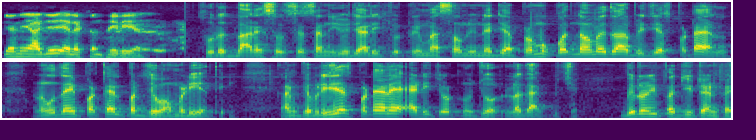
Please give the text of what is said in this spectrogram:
જેની આજે ઇલેક્શન થઈ રહ્યા છે. સુરત બાર એસોસિએશન યોજાયેલી ચૂંટણીમાં સૌની નજર પ્રમુખ પદના ઉમેદવાર બ્રિજેશ પટેલ અને ઉદય પટેલ પર જોવા મળી હતી. કારણ કે બ્રિજેશ પટેલે એડિચોટનું જોર લગાવ્યું છે. બ્યુરો રિપોર્ટ જી ટ્વેન્ટી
